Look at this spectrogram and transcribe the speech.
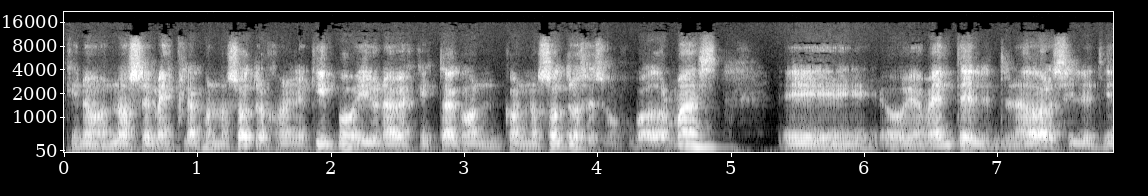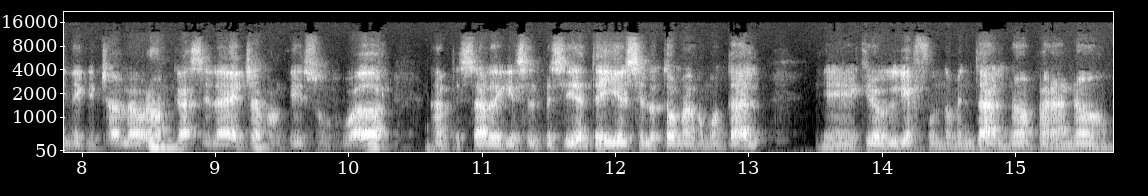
que no, no se mezcla con nosotros, con el equipo, y una vez que está con, con nosotros es un jugador más. Eh, obviamente el entrenador si le tiene que echar la bronca, se la echa porque es un jugador, a pesar de que es el presidente y él se lo toma como tal, eh, creo que es fundamental, ¿no? Para no,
